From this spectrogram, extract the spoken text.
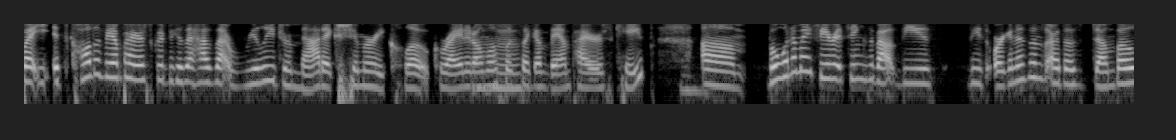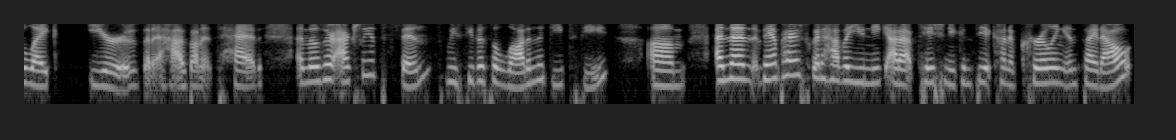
but it's called a vampire squid because it has that really dramatic shimmery cloak, right? It almost looks Mhm. like a vampire's cape. Mhm. Um, but one of my favorite things about these these organisms are those Dumbo-like ears that it has on its head, and those are actually its fins. We see this a lot in the deep sea. Um, and then vampire squid have a unique adaptation. You can see it kind of curling inside out.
